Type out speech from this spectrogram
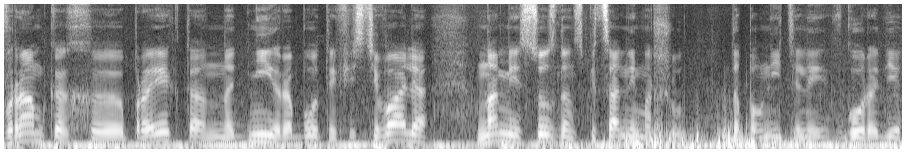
В рамках э, проекта на дни работы фестиваля нами создан специальный маршрут дополнительный в городе.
